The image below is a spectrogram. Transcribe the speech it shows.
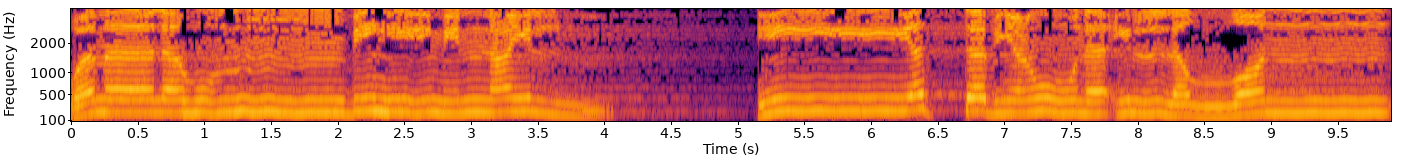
وما لهم به من علم إن يتبعون إلا الظن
